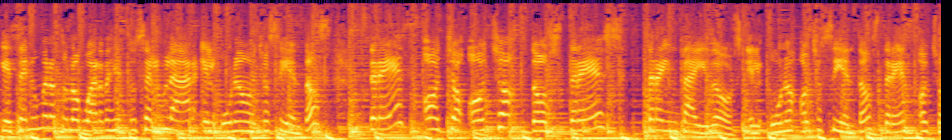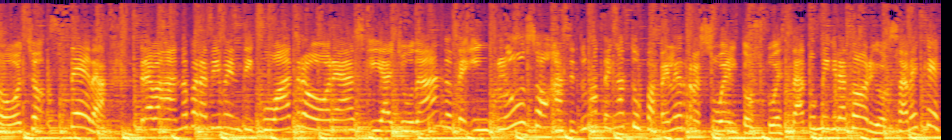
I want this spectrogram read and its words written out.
que ese número tú lo guardes en tu celular, el 1-800-388-2332. El 1-800-388-SEDA. Trabajando para ti 24 horas y ayudándote, incluso así tú no tengas tus papeles resueltos, tu estatus migratorio. ¿Sabes qué?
